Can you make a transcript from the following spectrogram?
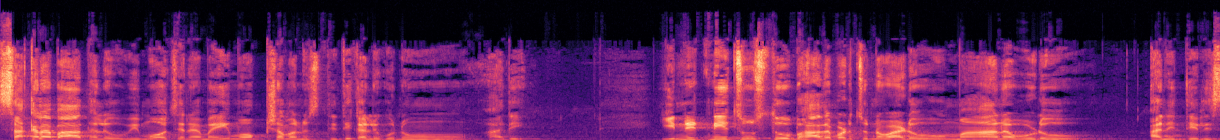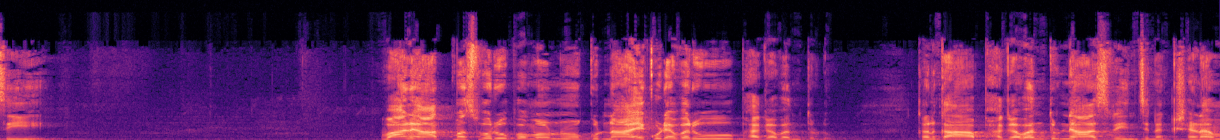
సకల బాధలు విమోచనమై మోక్షమను స్థితి కలుగును అది. ఇన్నిటినీ చూస్తూ బాధపడుచున్నవాడు మానవుడు అని తెలిసి వాని ఆత్మస్వరూపమునకు నాయకుడెవరు? భగవంతుడు. కనుక ఆ భగవంతుడిని ఆశ్రయించిన క్షణం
